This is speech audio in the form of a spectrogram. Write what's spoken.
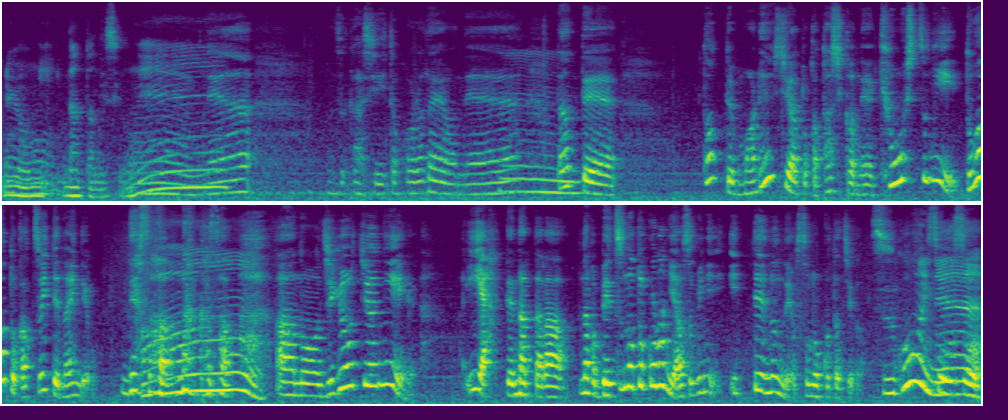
るようになったんですようん。ね。ね難しいところだよね、うん。だってだってマレーシアとか確かね教室にドアとかついてないんだよ。でさなんかさあの授業中にいいやってなったらなんか別のところに遊びに行ってるんだよその子たちが。すごいね。そうそう。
